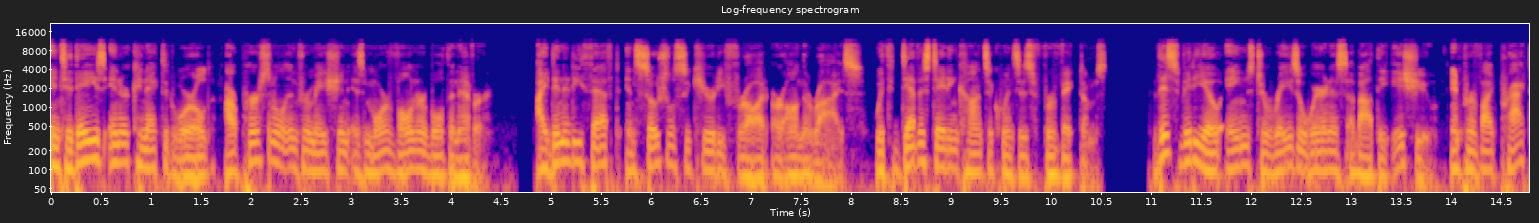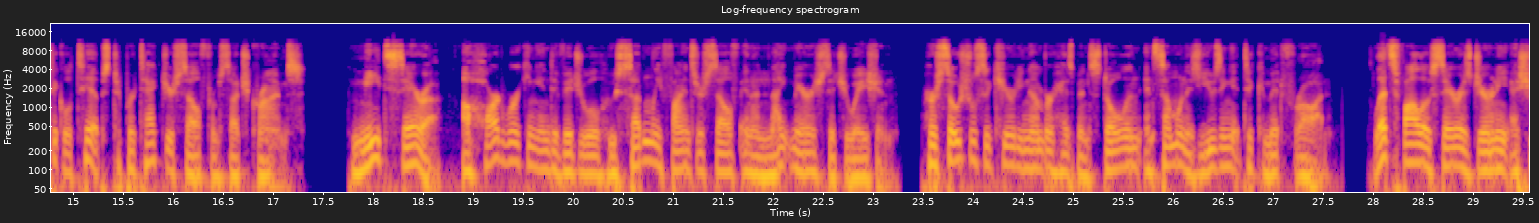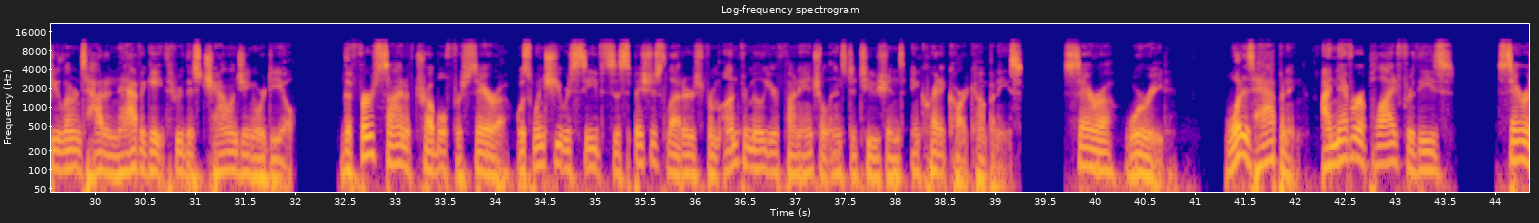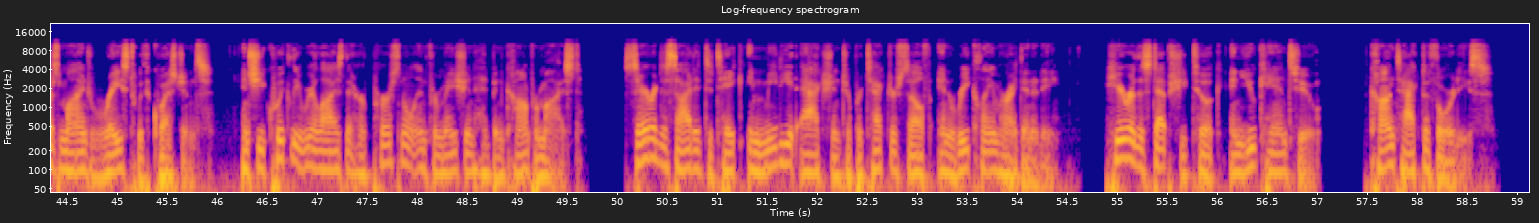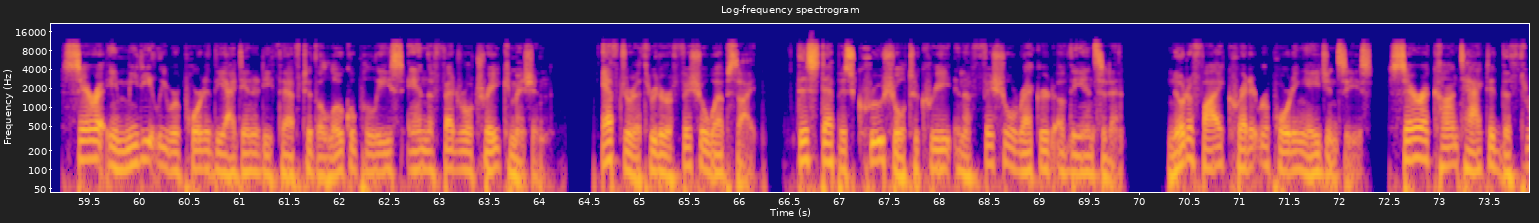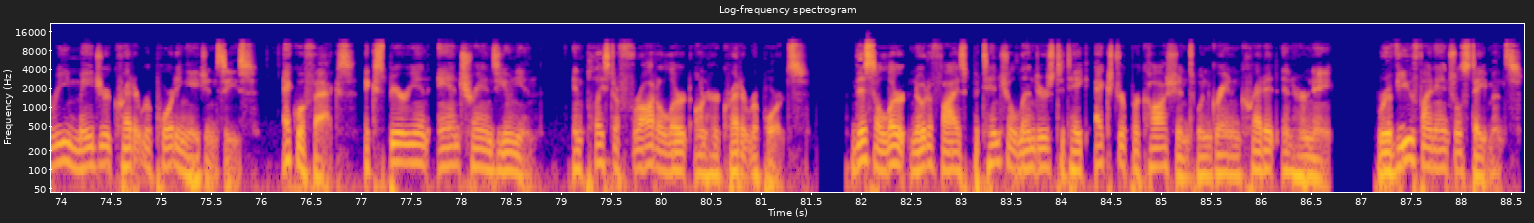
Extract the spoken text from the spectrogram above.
In today's interconnected world, our personal information is more vulnerable than ever. Identity theft and social security fraud are on the rise, with devastating consequences for victims. This video aims to raise awareness about the issue and provide practical tips to protect yourself from such crimes. Meet Sarah, a hardworking individual who suddenly finds herself in a nightmarish situation. Her social security number has been stolen and someone is using it to commit fraud. Let's follow Sarah's journey as she learns how to navigate through this challenging ordeal. The first sign of trouble for Sarah was when she received suspicious letters from unfamiliar financial institutions and credit card companies. Sarah worried. What is happening? I never applied for these. Sarah's mind raced with questions, and she quickly realized that her personal information had been compromised. Sarah decided to take immediate action to protect herself and reclaim her identity. Here are the steps she took, and you can too. Contact authorities. Sarah immediately reported the identity theft to the local police and the Federal Trade Commission. FTC through their official website. This step is crucial to create an official record of the incident. Notify credit reporting agencies. Sarah contacted the three major credit reporting agencies, Equifax, Experian, and TransUnion, and placed a fraud alert on her credit reports. This alert notifies potential lenders to take extra precautions when granting credit in her name. Review financial statements.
